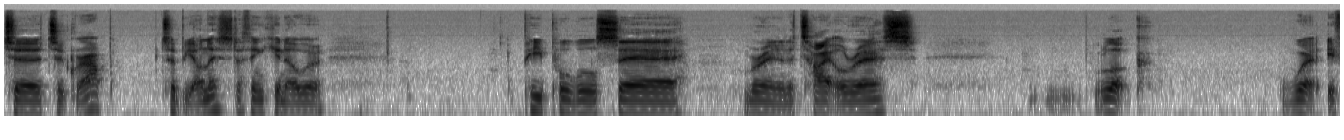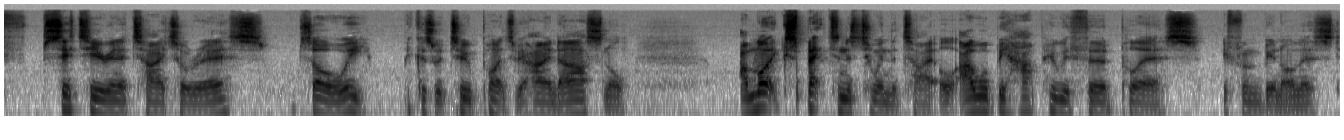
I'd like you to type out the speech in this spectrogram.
to to grab. To be honest, I think you know we're. People will say we're in a title race look, if City are in a title race, so are we, because we're two points behind Arsenal. I'm not expecting us to win the title. I would be happy with third place, if I'm being honest.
